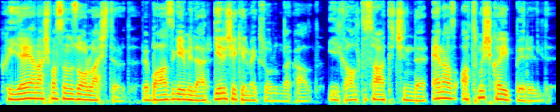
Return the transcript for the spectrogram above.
kıyıya yanaşmasını zorlaştırdı ve bazı gemiler geri çekilmek zorunda kaldı. İlk 6 saat içinde en az 60 kayıp verildi.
